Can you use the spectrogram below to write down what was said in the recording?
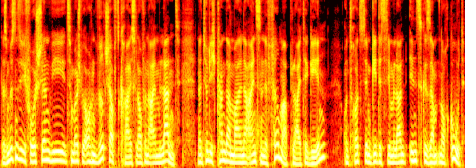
Das müssen Sie sich vorstellen, wie zum Beispiel auch ein Wirtschaftskreislauf in einem Land. Natürlich kann da mal eine einzelne Firma pleite gehen, und trotzdem geht es dem Land insgesamt noch gut.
